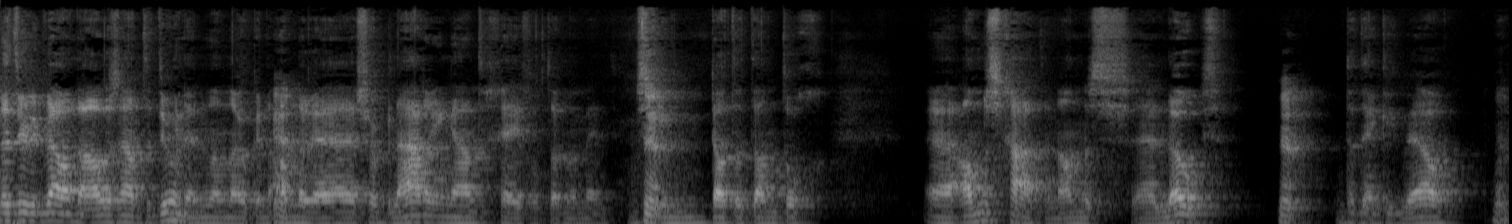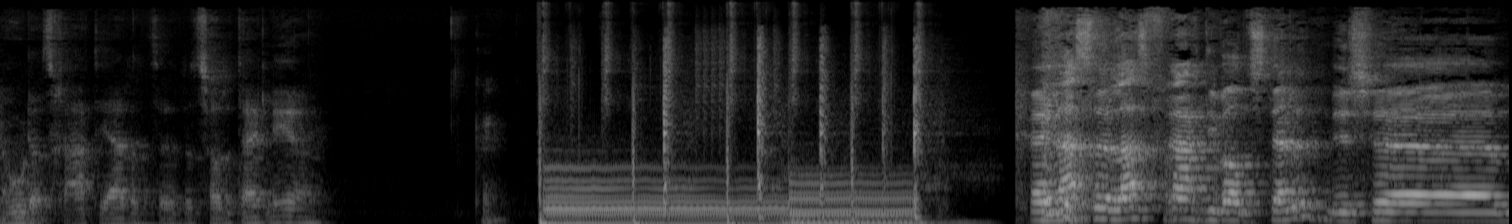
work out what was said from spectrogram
natuurlijk wel om er alles aan te doen en dan ook een Ja. andere soort benadering aan te geven op dat moment. Misschien dat het dan toch eh, anders gaat en anders loopt. Ja. Dat denk ik wel. En hoe dat gaat, ja, dat, eh, dat zal de tijd leren. Eh, laatste, laatste vraag die we altijd stellen. Dus ehm,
